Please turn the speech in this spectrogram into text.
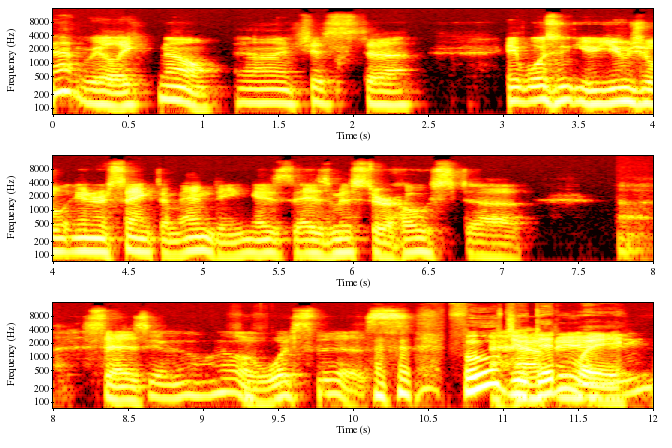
not really. No, uh, it's just uh, it wasn't your usual inner sanctum ending, as as Mister Host uh, uh, says. Oh, what's this? Fooled you, didn't we?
